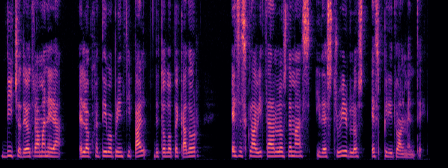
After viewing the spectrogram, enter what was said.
Dicho de otra manera, el objetivo principal de todo pecador es esclavizar a los demás y destruirlos espiritualmente.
